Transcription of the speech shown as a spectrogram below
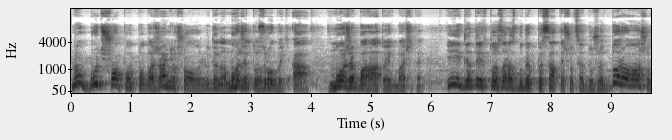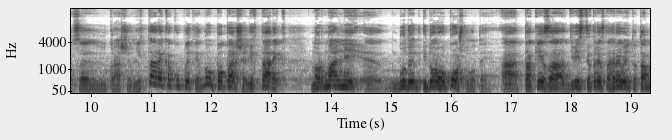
Ну, будь-що по, по бажанню, що людина може, то зробить, а може багато, як бачите. І для тих, хто зараз буде писати, що це дуже дорого, що це краще ліхтарика купити. Ну, по-перше, ліхтарик нормальний е, буде і дорого коштувати. А таки за 200-300 гривень, то там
